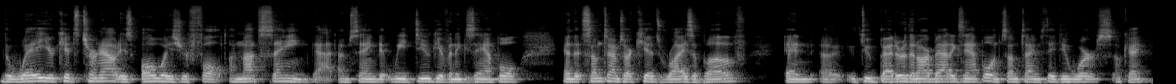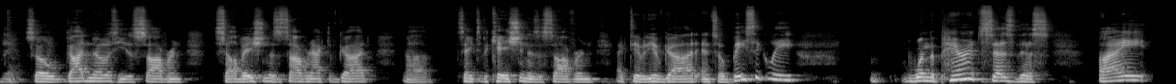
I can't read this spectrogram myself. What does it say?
the way your kids turn out is always your fault. I'm not saying that. I'm saying that we do give an example and that sometimes our kids rise above and uh, do better than our bad example, and sometimes they do worse. Okay. Yeah. So God knows He is sovereign. Salvation is a sovereign act of God. Uh, sanctification is a sovereign activity of God. And so basically, when the parent says this, I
